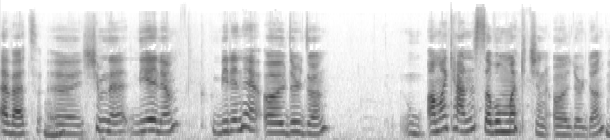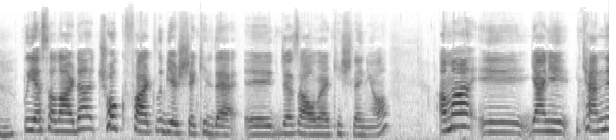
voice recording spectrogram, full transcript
Evet. e, şimdi diyelim birini öldürdün ama kendini savunmak için öldürdün. Bu yasalarda çok farklı bir şekilde e, ceza olarak işleniyor. Ama e, yani kendi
